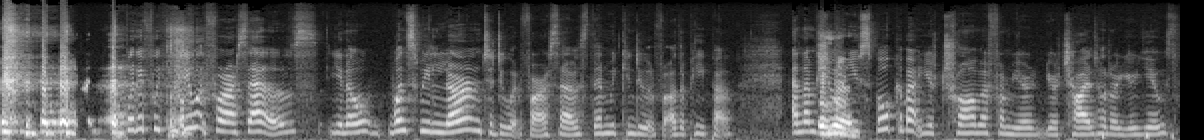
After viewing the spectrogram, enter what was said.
But if we can do it for ourselves, you know, once we learn to do it for ourselves, then we can do it for other people. And I'm sure Mhm. you spoke about your trauma from your, your childhood or your youth,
